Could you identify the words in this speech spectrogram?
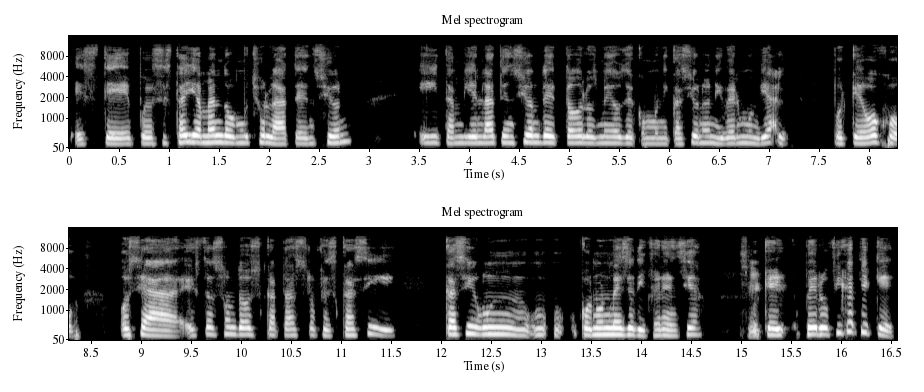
este, pues está llamando mucho la atención y también la atención de todos los medios de comunicación a nivel mundial, porque ojo, o sea, estas son dos catástrofes casi, casi un, con un mes de diferencia. pero fíjate que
